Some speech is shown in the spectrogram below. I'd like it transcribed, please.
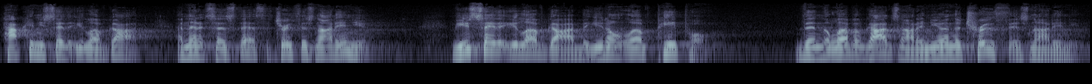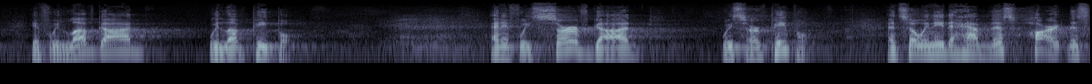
How can you say that you love God? And then it says this the truth is not in you. If you say that you love God, but you don't love people, then the love of God's not in you and the truth is not in you. If we love God, we love people. And if we serve God, We serve people. And so we need to have this heart, this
